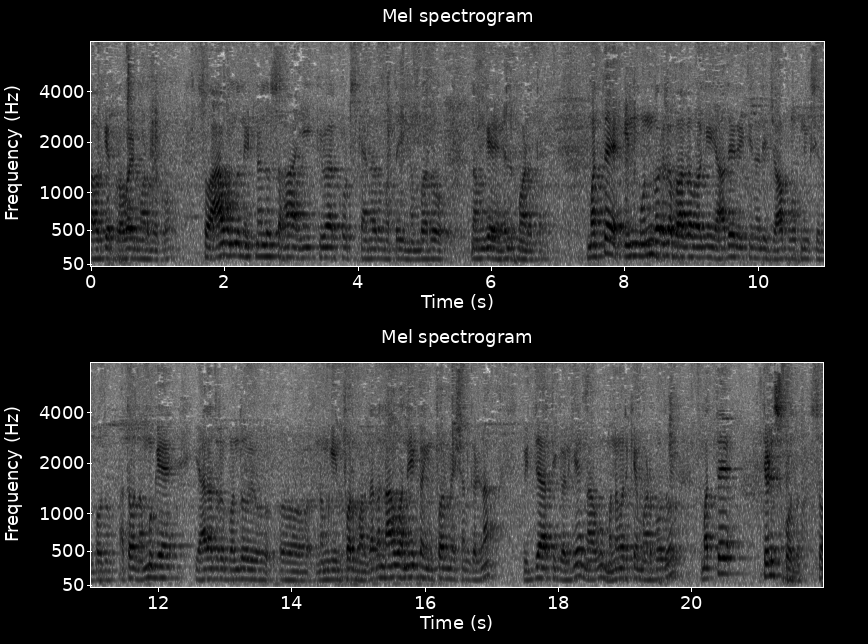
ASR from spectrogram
ಅವ್ರಿಗೆ ಪ್ರೊವೈಡ್ ಮಾಡಬೇಕು. ಸೊ ಆ ಒಂದು ನಿಟ್ಟಿನಲ್ಲೂ ಸಹ ಈ ಕ್ಯೂ ಆರ್ ಕೋಡ್ ಸ್ಕ್ಯಾನರು ಮತ್ತು ಈ ನಂಬರು ನಮಗೆ ಹೆಲ್ಪ್ ಮಾಡುತ್ತೆ. ಮತ್ತು ಇನ್ನು ಮುಂದುವರೆದ ಭಾಗವಾಗಿ ಯಾವುದೇ ರೀತಿಯಲ್ಲಿ ಜಾಬ್ ಓಪನಿಂಗ್ಸ್ ಇರ್ಬೋದು, ಅಥವಾ ನಮಗೆ ಯಾರಾದರೂ ಬಂದು ನಮಗೆ ಇನ್ಫಾರ್ಮ್ ಮಾಡಿದಾಗ ನಾವು ಅನೇಕ ಇನ್ಫಾರ್ಮೇಷನ್ಗಳನ್ನ ವಿದ್ಯಾರ್ಥಿಗಳಿಗೆ ನಾವು ಮನವರಿಕೆ ಮಾಡ್ಬೋದು, ಮತ್ತು ತಿಳಿಸ್ಬೋದು. ಸೊ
